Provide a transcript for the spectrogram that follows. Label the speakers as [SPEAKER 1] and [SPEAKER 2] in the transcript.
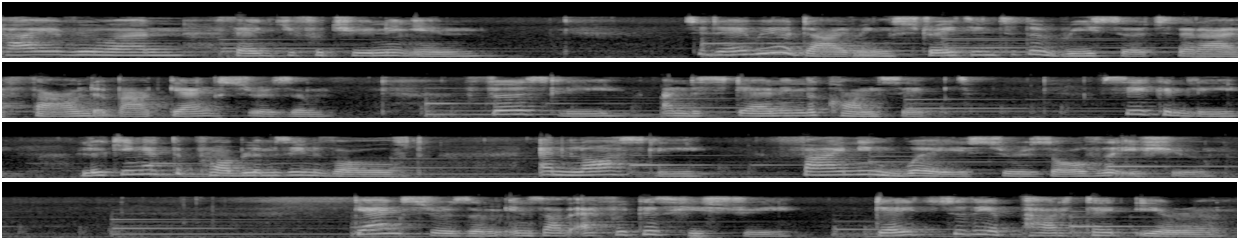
[SPEAKER 1] Hi everyone, thank you for tuning in. Today we are diving straight into the research that I have found about gangsterism. Firstly, understanding the concept. Secondly, looking at the problems involved. And lastly, finding ways to resolve the issue. Gangsterism in South Africa's history dates to the apartheid era.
